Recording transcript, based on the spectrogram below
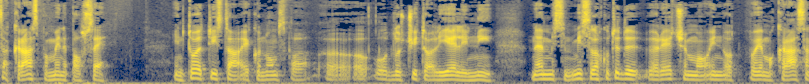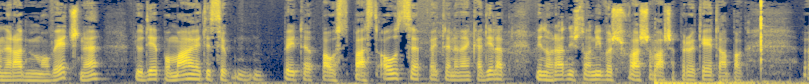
za kras pomeni pa vse. In to je tista ekonomska uh, odločitev, ali je ali ni. Ne, mislim, mi se lahko tudi rečemo in odpovemo, krasa ne rabimo več, ne. ljudje pomagajte se, pejte pa past ovce, pejte ne vem kaj delati, vinoradništvo ni vaš, vaša, vaša prioriteta, ampak uh,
